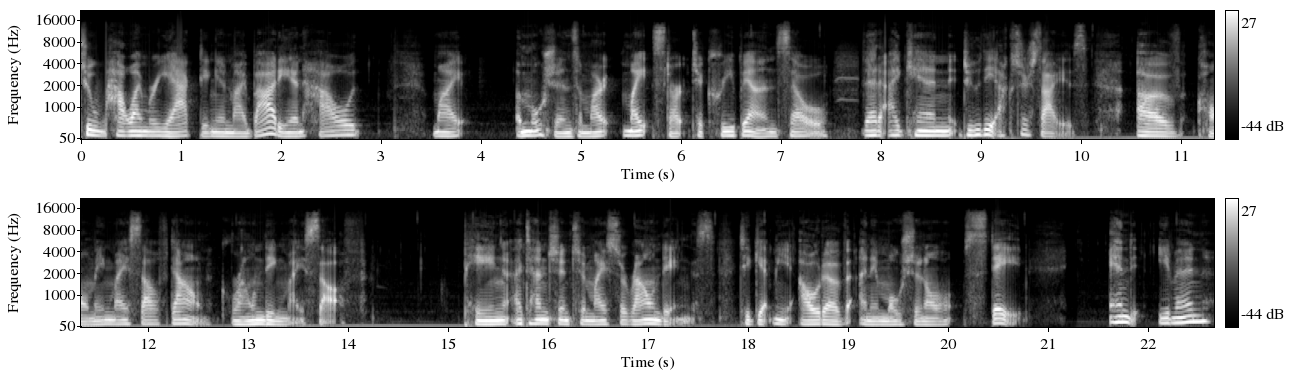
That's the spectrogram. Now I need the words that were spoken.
to how I'm reacting in my body and how my emotions might, start to creep in so that I can do the exercise of calming myself down, grounding myself, paying attention to my surroundings to get me out of an emotional state, and even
